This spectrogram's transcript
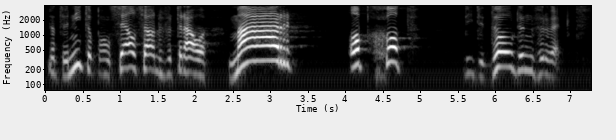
Dat we niet op onszelf zouden vertrouwen, maar op God, die de doden verwekt.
